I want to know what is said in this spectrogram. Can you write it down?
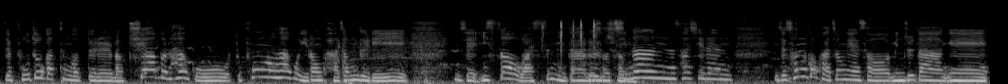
이제 보도 같은 것들을 막 취합을 하고 또 폭로하고 이런 과정들이 이제 있어 왔습니다. 그래서 그렇죠. 지난 사실은 이제 선거 과정에서 민주당의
